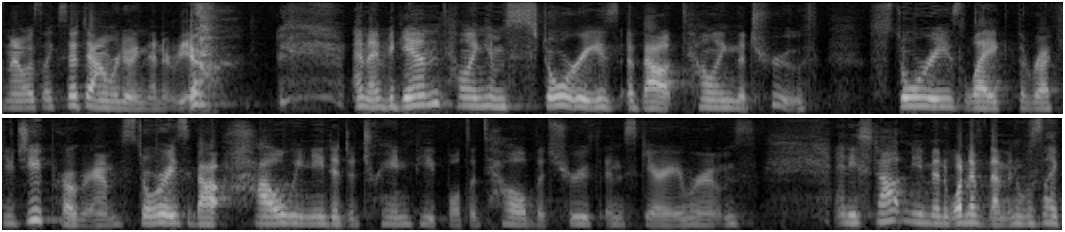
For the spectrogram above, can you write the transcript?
And I was like, sit down, we're doing the interview. and I began telling him stories about telling the truth. Stories like the refugee program, stories about how we needed to train people to tell the truth in scary rooms. And he stopped me mid one of them and was like,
